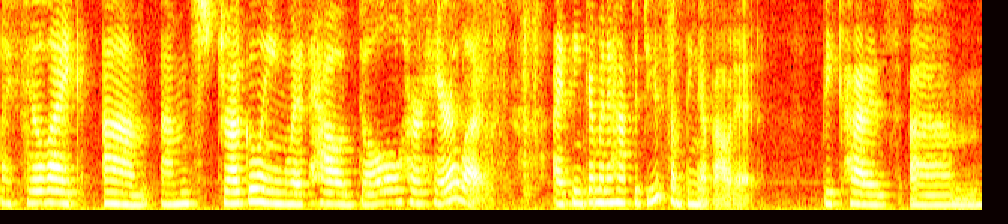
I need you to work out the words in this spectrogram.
I feel like um, I'm struggling with how dull her hair looks. I think I'm going to have to do something about it because um,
